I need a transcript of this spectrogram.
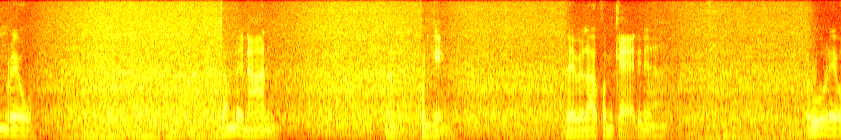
ำเร็วจำได้นานนั่นคนเก่ง แต่เวลาคนแก่ทีนี้ฮะรู้เร็ว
